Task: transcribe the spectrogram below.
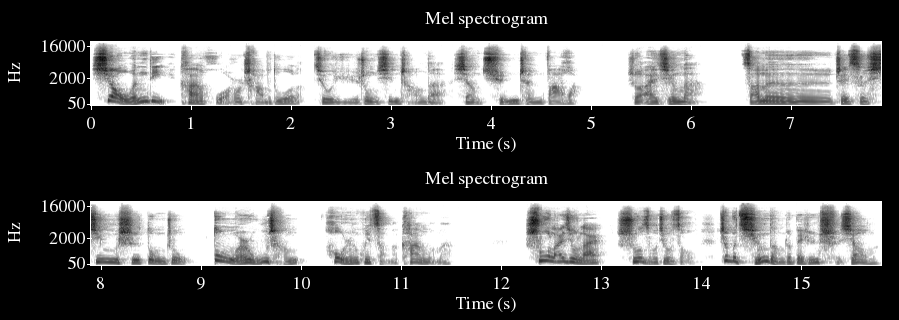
孝文帝看火候差不多了，就语重心长的向群臣发话说：“爱卿们，咱们这次兴师动众。”动而无成，后人会怎么看我们？说来就来，说走就走，这不请等着被人耻笑吗？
